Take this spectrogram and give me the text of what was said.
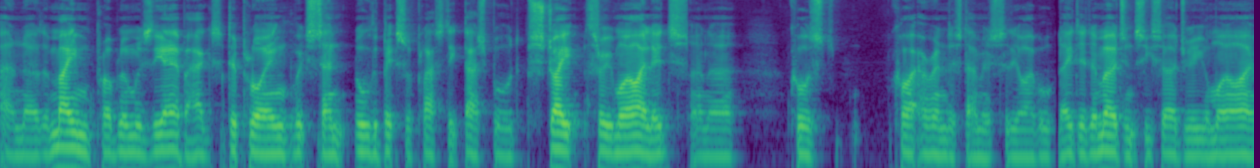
and uh, the main problem was the airbags deploying, which sent all the bits of plastic dashboard straight through my eyelids and uh, caused quite horrendous damage to the eyeball. They did emergency surgery on my eye.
